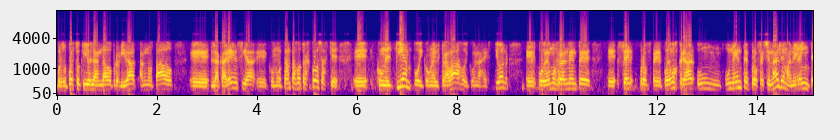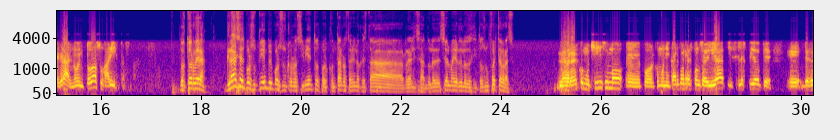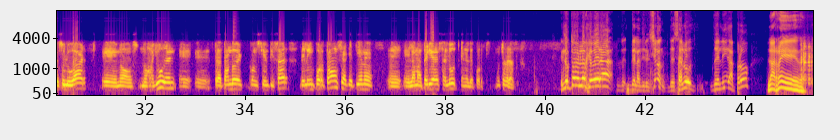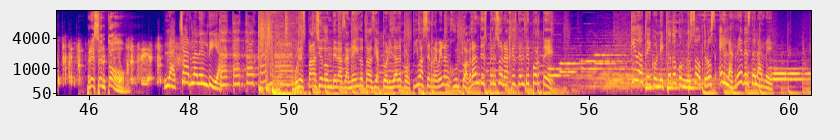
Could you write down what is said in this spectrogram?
por supuesto que ellos le han dado prioridad, han notado eh, la carencia, eh, como tantas otras cosas que eh, con el tiempo y con el trabajo y con la gestión podemos realmente ser, podemos crear un, un ente profesional de manera integral, ¿no? En todas sus aristas. Doctor Vera, gracias por su tiempo y por sus conocimientos, por contarnos también lo que está realizando. Le deseo el mayor de los éxitos. Un fuerte abrazo. Les agradezco muchísimo por comunicar con responsabilidad y sí les pido que desde su lugar eh, nos, nos ayuden eh, eh, tratando de concientizar de la importancia que tiene la materia de salud en el deporte. Muchas gracias. El doctor Elogio Vera, de la Dirección de Salud de Liga Pro. La red presentó la charla del día. Un espacio donde las anécdotas de actualidad deportiva se revelan junto a grandes personajes del deporte. Quédate conectado con nosotros en las redes de la red.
